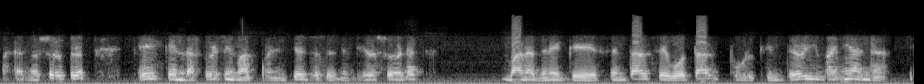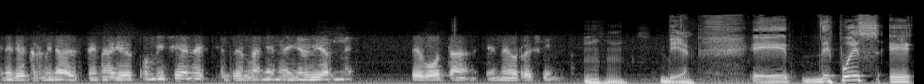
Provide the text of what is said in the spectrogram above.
para nosotros es que en las próximas 48 o 72 horas van a tener que sentarse, votar, porque entre hoy y mañana tiene que terminar el escenario de comisiones, y entre mañana y el viernes se vota en el recinto. Bien. Eh, después, eh,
